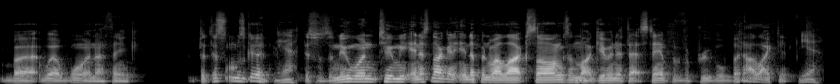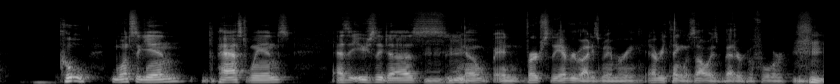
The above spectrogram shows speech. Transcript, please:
But, well, one, I think. But this one was good. Yeah. This was a new one to me, and it's not going to end up in my locked songs. I'm not mm. giving it that stamp of approval, but I liked it. Yeah. Cool. Once again, the past wins, as it usually does. You mm-hmm. know, in virtually everybody's memory, everything was always better before. Mm-hmm.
